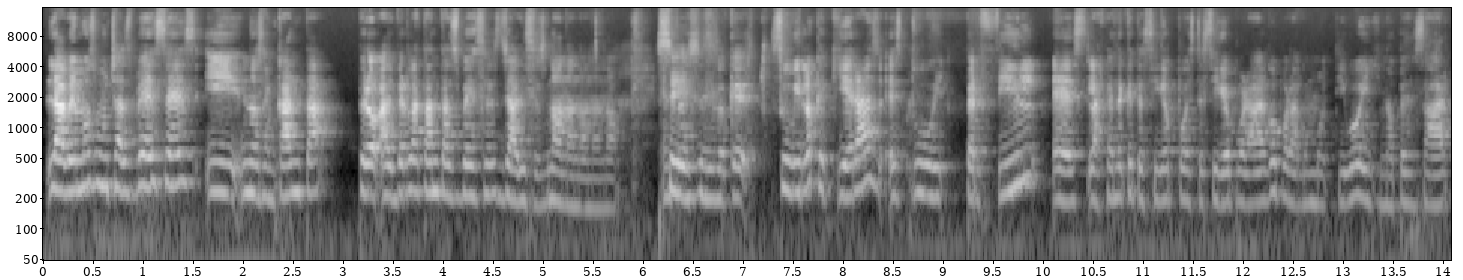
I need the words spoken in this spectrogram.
la vemos muchas veces y nos encanta, pero al verla tantas veces ya dices, no, no, no, no, no. Sí, Entonces, sí. Lo que, subir lo que quieras, es tu perfil, es la gente que te sigue, pues te sigue por algo, por algún motivo y no pensar,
